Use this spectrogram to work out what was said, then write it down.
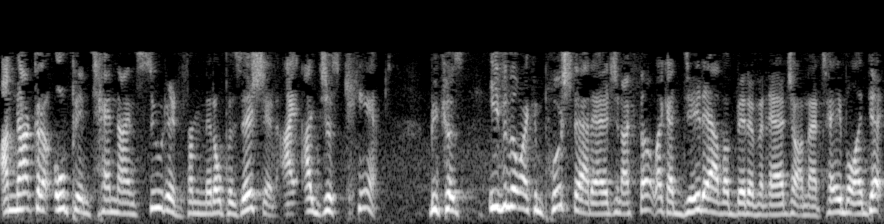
I'm not going to open 10-9 suited from middle position. I, I just can't. Because even though I can push that edge, and I felt like I did have a bit of an edge on that table, I, de-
